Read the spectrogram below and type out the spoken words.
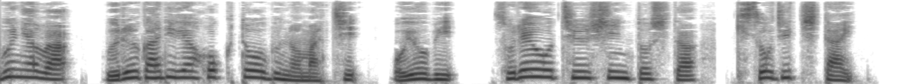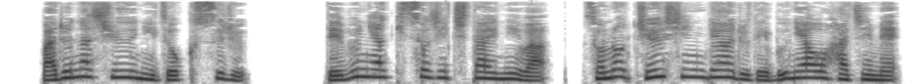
ブニャはブルガリア北東部の町及びそれを中心とした基礎自治体。バルナ州に属するデブニャ基礎自治体にはその中心であるデブニャをはじめ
